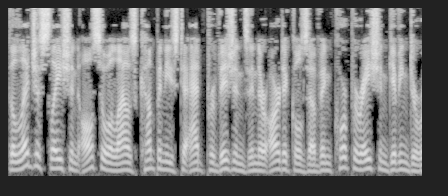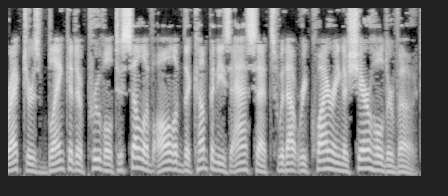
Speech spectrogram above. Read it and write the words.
The legislation also allows companies to add provisions in their articles of incorporation giving directors blanket approval to sell of all of the company's assets without requiring a shareholder vote.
